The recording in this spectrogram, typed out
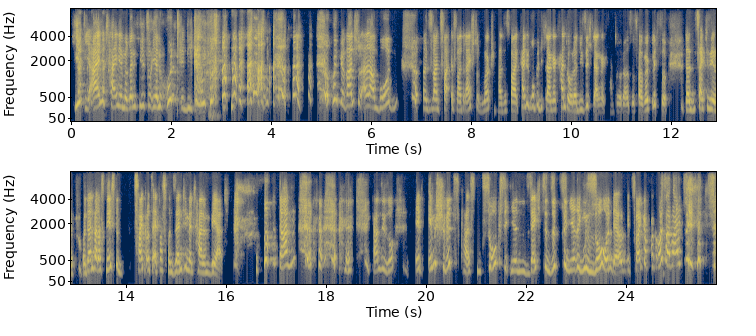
hielt die eine Teilnehmerin, hielt so ihren Hund in die Kamera. und wir waren schon alle am Boden. Und es waren, zwei, es war drei Stunden Workshop. Also es war keine Gruppe, die ich lange kannte oder die sich lange kannte oder so. Es war wirklich so. Dann zeigte sie, und dann war das nächste, zeigt uns etwas von sentimentalem Wert. Und dann kam sie so im Schwitzkasten, zog sie ihren 16-, 17-jährigen Sohn, der irgendwie zwei Köpfe größer war als sie.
